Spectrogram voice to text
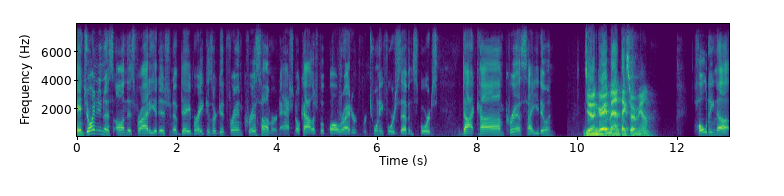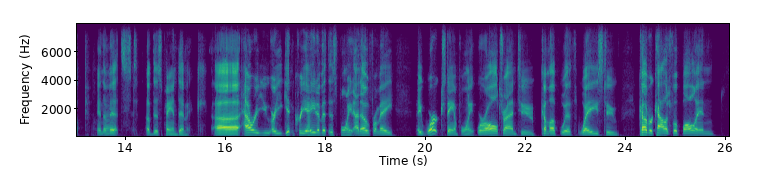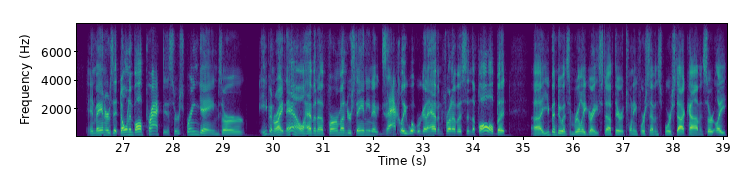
And joining us on this Friday edition of Daybreak is our good friend Chris Hummer, national college football writer for 247sports.com. Chris, how you doing? Doing great, man. Thanks for having me on. Holding up in the midst of this pandemic. Uh, how are you? Are you getting creative at this point? I know from a a work standpoint, we're all trying to come up with ways to cover college football in in manners that don't involve practice or spring games or even right now having a firm understanding of exactly what we're going to have in front of us in the fall. But uh, you've been doing some really great stuff there at 247sports.com. And certainly,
